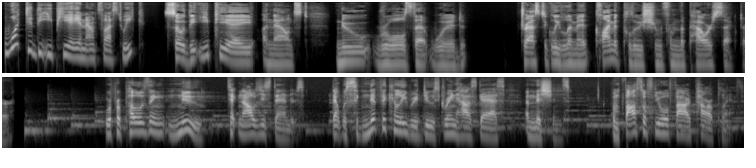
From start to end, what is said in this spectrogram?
What did the EPA announce last week? So, the EPA announced new rules that would drastically limit climate pollution from the power sector. We're proposing new technology standards that would significantly reduce greenhouse gas emissions from fossil fuel fired power plants,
